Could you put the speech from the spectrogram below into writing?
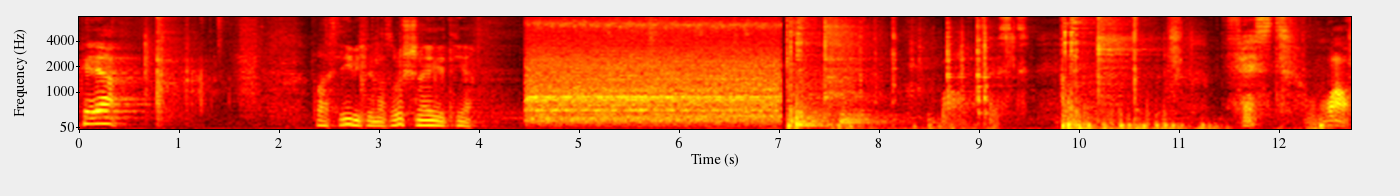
Super. Was liebe ich, wenn das so schnell geht hier. Wow, fest. Fest. Wow.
